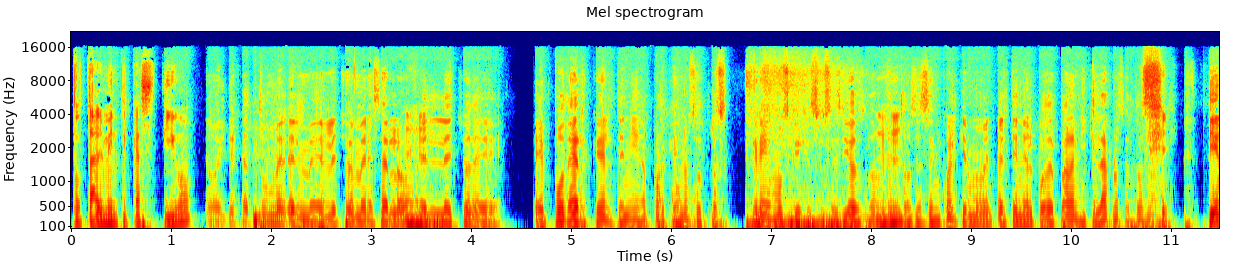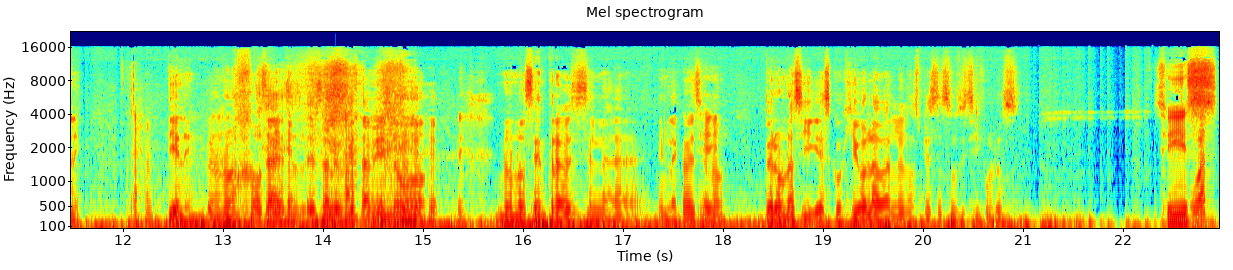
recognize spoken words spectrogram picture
totalmente castigo. No, y deja tú el, hecho de merecerlo, el hecho de el poder que él tenía, porque nosotros creemos que Jesús es Dios, ¿no? Entonces, en cualquier momento, él tenía el poder para aniquilarnos a todos. Sí. Tiene, Ajá. tiene, pero no, o sea, eso es, es algo que también no, no nos entra a veces en la, en la cabeza, Sí. ¿no? Pero aún así escogió lavarle los pies a sus discípulos. Sí, es,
